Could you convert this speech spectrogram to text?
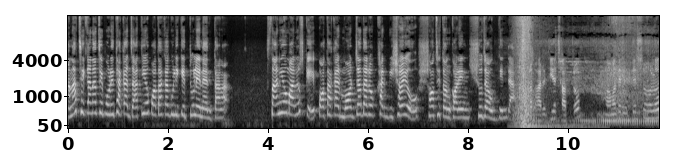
আনাচে কানাচে পড়ে থাকা জাতীয় পতাকাগুলিকে তুলে নেন তারা। স্থানীয় মানুষকে পতাকার মর্যাদা রক্ষার বিষয়েও সচেতন করেন সুজাউদ্দিনরা। আমরা ভারতীয় ছাত্র। আমাদের উদ্দেশ্য হলো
